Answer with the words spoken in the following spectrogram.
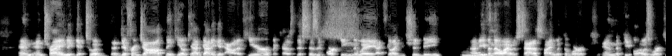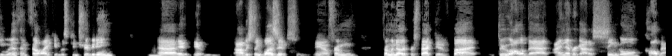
and, and trying to get to a, a different job, thinking, okay, I've got to get out of here because this isn't working the way I feel like it should be. Uh, mm-hmm. Uh, even though I was satisfied with the work and the people I was working with and felt like it was contributing, uh, it, it, obviously wasn't, you know, from from another perspective. But through all of that, I never got a single callback,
